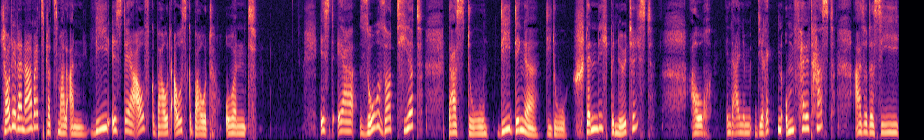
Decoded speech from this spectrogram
schau dir deinen Arbeitsplatz mal an. Wie ist der aufgebaut, ausgebaut und ist er so sortiert, dass du die Dinge, die du ständig benötigst, auch in deinem direkten Umfeld hast, also dass sie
